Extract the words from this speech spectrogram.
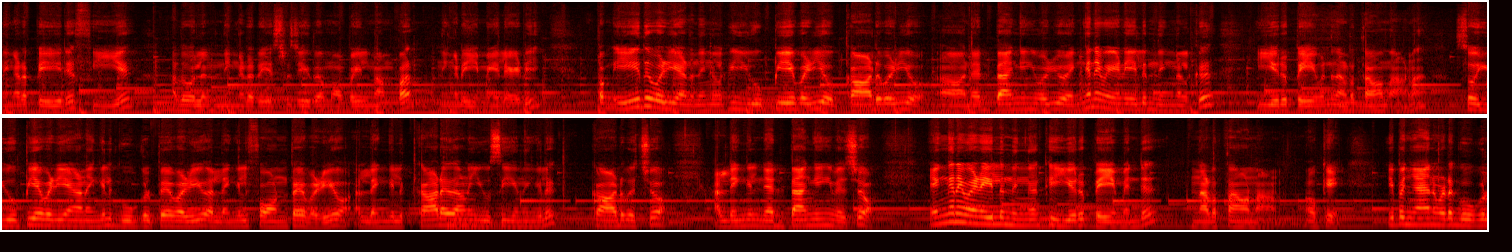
നിങ്ങളുടെ പേര് ഫീ അതുപോലെ തന്നെ നിങ്ങളുടെ രജിസ്റ്റർ ചെയ്ത മൊബൈൽ നമ്പർ നിങ്ങളുടെ ഇമെയിൽ ഐ ഡി അപ്പം ഏത് വഴിയാണ്? നിങ്ങൾക്ക് യു പി ഐ വഴിയോ കാർഡ് വഴിയോ നെറ്റ് ബാങ്കിങ് വഴിയോ എങ്ങനെ വേണമെങ്കിലും നിങ്ങൾക്ക് ഈ ഒരു പേയ്മെന്റ് നടത്താവുന്നതാണ്. സോ യു പി ഐ വഴിയാണെങ്കിൽ ഗൂഗിൾ പേ വഴിയോ അല്ലെങ്കിൽ ഫോൺ പേ വഴിയോ അല്ലെങ്കിൽ കാർഡ് ഏതാണ് യൂസ് ചെയ്യുന്നതെങ്കിൽ കാർഡ് വെച്ചോ അല്ലെങ്കിൽ നെറ്റ് ബാങ്കിങ് വെച്ചോ എങ്ങനെ വേണമെങ്കിലും നിങ്ങൾക്ക് ഈ ഒരു പേയ്മെന്റ് നടത്താവുന്നതാണ്. ഓക്കെ ഇപ്പം ഞാനിവിടെ ഗൂഗിൾ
